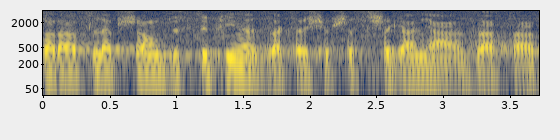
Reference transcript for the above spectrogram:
coraz lepszą dyscyplinę w zakresie przestrzegania zasad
